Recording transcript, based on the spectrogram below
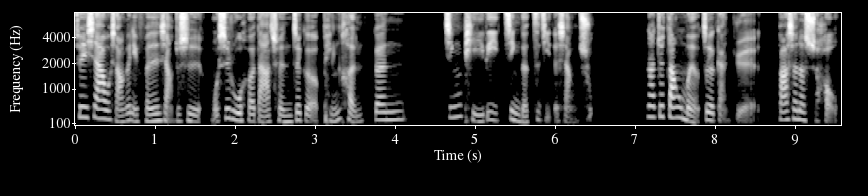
所以现在我想要跟你分享，就是我是如何达成这个平衡跟精疲力尽的自己的相处。那就当我们有这个感觉发生的时候，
